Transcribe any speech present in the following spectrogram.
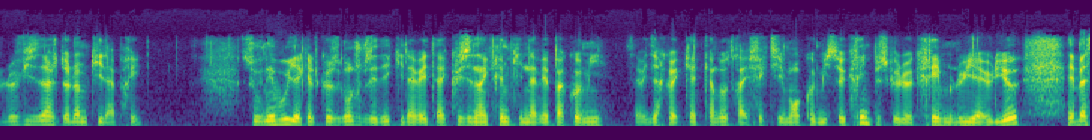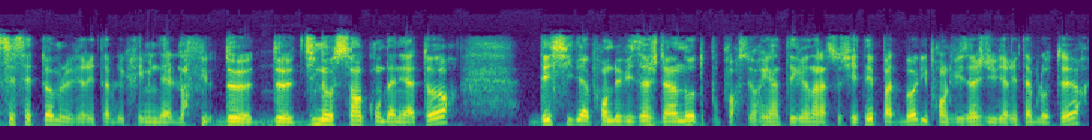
le visage de l'homme qu'il a pris. Souvenez-vous, il y a quelques secondes, je vous ai dit qu'il avait été accusé d'un crime qu'il n'avait pas commis. Ça veut dire que quelqu'un d'autre a effectivement commis ce crime, puisque le crime, lui, a eu lieu. Et ben, c'est cet homme, le véritable criminel, d'innocents condamnés à tort, décidé à prendre le visage d'un autre pour pouvoir se réintégrer dans la société. Pas de bol, il prend le visage du véritable auteur,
